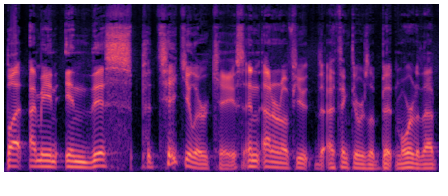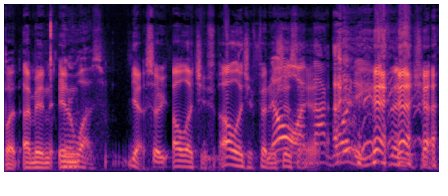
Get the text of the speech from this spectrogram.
But I mean, in this particular case, and I don't know if you, I think there was a bit more to that, but I mean, in, there was. Yeah. So I'll let you, I'll let you finish. No, I'm not going to. You finish it.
